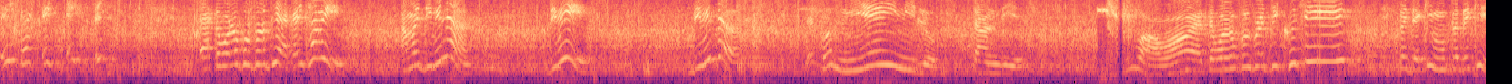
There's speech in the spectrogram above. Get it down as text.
এই এত বড় কুকুর তুই একাই খাবি? আমায় দিবি না? দিবি? দিবি তো? দেখো, নিয়েই নিল টান দিয়ে। বাবা, এত বড় কুকুর তুই খুশি? দেখি, মুখটা দেখি।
